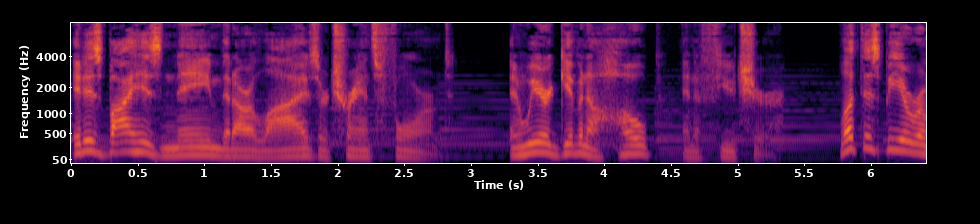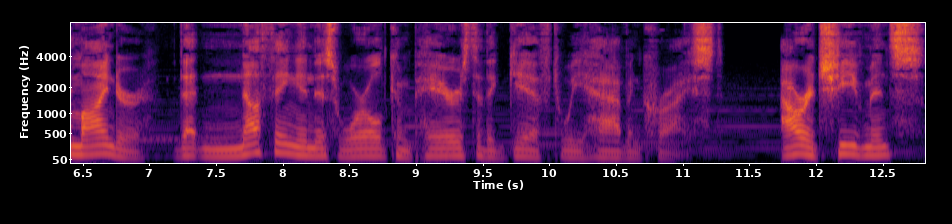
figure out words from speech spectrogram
It is by his name that our lives are transformed, and we are given a hope and a future. Let this be a reminder that nothing in this world compares to the gift we have in Christ. Our achievements,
